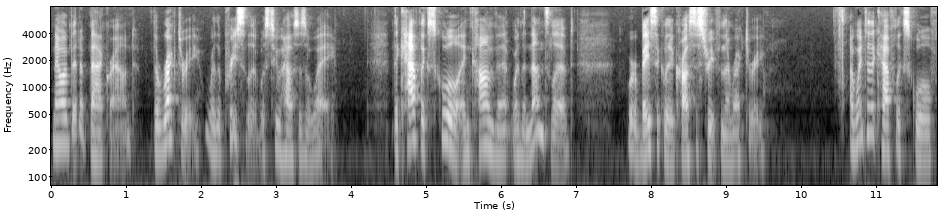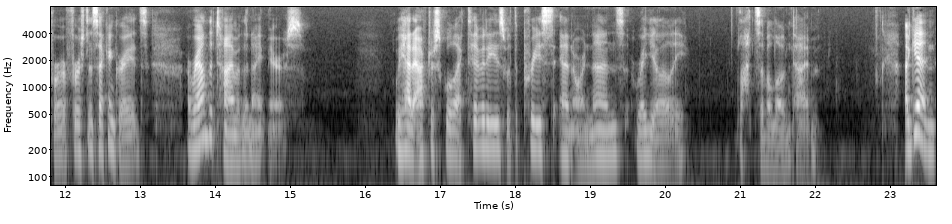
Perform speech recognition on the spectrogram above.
Now, a bit of background. The rectory, where the priests lived, was two houses away. The Catholic school and convent, where the nuns lived, were basically across the street from the rectory. I went to the Catholic school for first and second grades around the time of the nightmares. We had after school activities with the priests and or nuns regularly. Lots of alone time. Again,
